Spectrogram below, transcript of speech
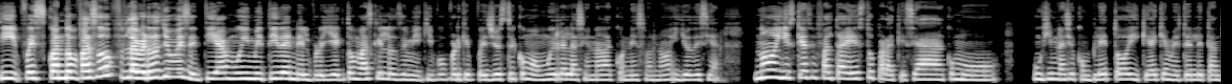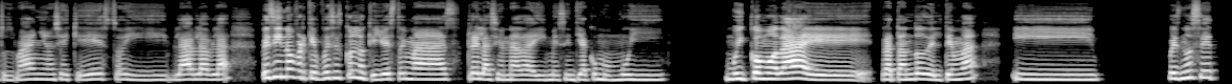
sí, pues cuando pasó, pues, la verdad yo me sentía muy metida en el proyecto más que los de mi equipo porque pues yo estoy como muy relacionada con eso, ¿no? Y yo decía, no, y es que hace falta esto para que sea como un gimnasio completo y que hay que meterle tantos baños y hay que esto y bla, bla, bla. Pues sí, no, porque pues es con lo que yo estoy más relacionada y me sentía como muy muy cómoda eh, tratando del tema y pues no sé,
